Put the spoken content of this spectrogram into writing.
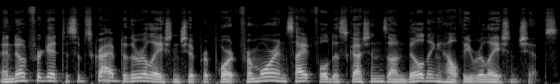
And don't forget to subscribe to the Relationship Report for more insightful discussions on building healthy relationships.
